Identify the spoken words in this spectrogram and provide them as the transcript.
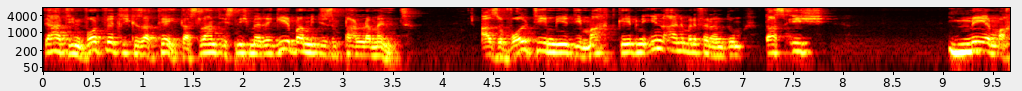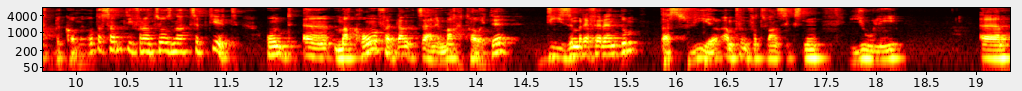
der hat ihnen wortwörtlich gesagt, hey, das Land ist nicht mehr regierbar mit diesem Parlament. Also wollt ihr mir die Macht geben in einem Referendum, dass ich mehr Macht bekomme. Und das haben die Franzosen akzeptiert. Und äh, Macron verdankt seine Macht heute diesem Referendum, das wir am 25. Juli äh,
